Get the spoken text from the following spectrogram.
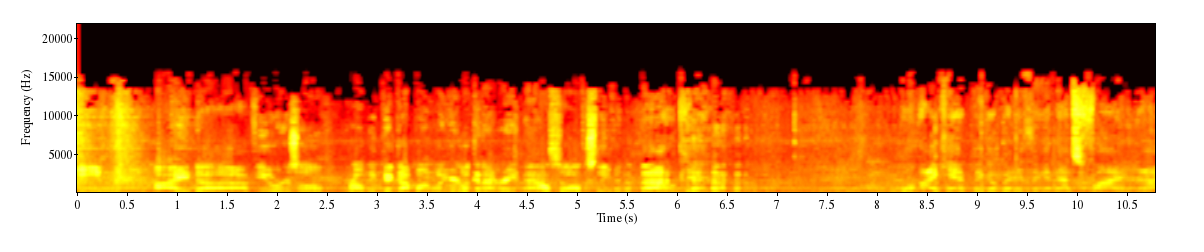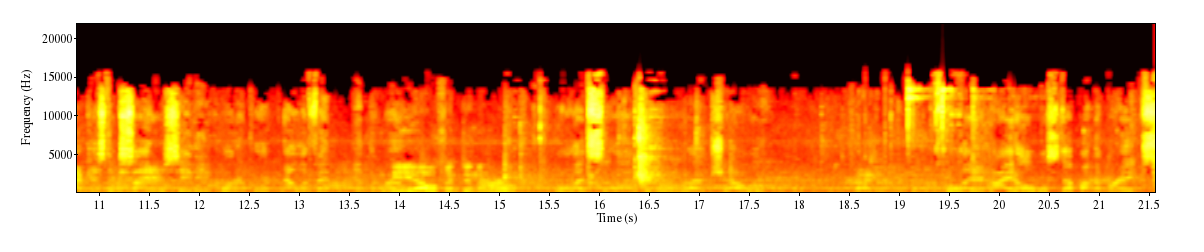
keen-eyed uh, viewers will probably pick up on what you're looking at right now, so I'll just leave it at that. Okay. well, I can't pick up anything, and that's fine. And I'm just excited to see the quote-unquote elephant in the room. The elephant in the room. Well, let's uh, give her a run, shall we? We'll let it idle. We'll step on the brakes.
